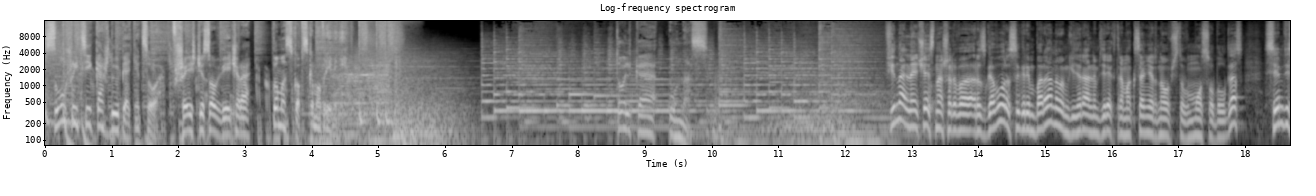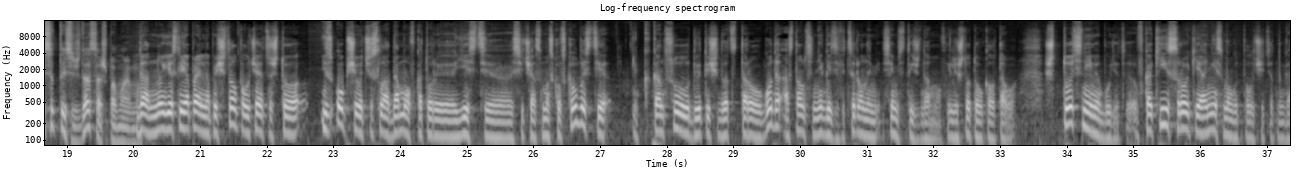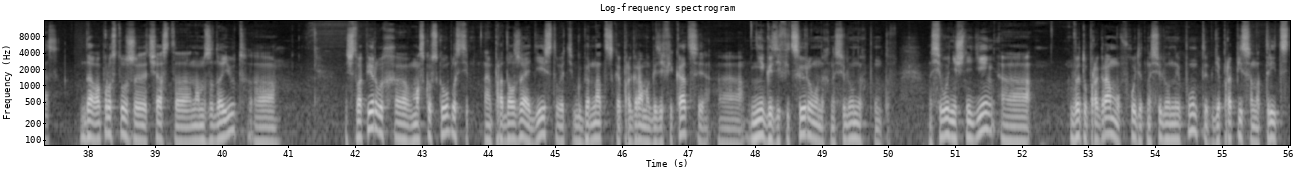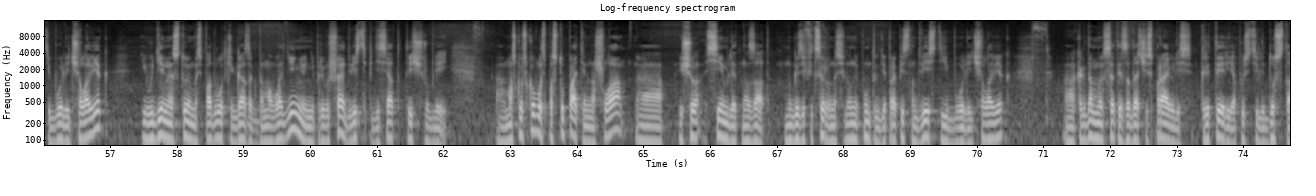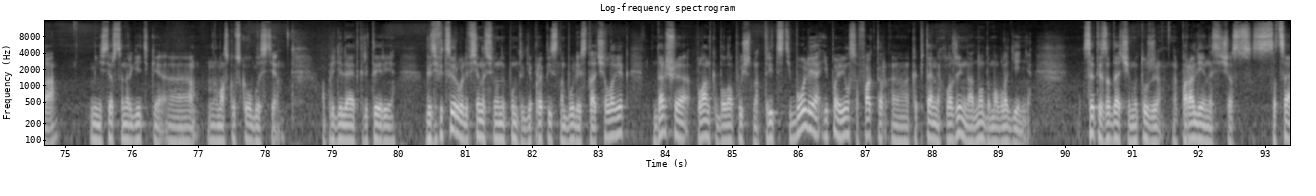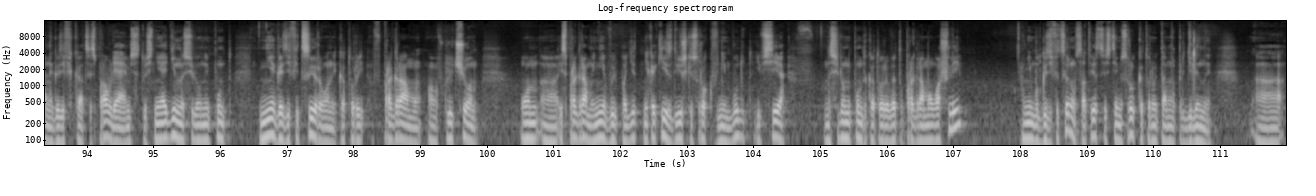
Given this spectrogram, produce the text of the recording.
Слушайте каждую пятницу в 6 часов вечера по московскому времени. Только у нас. Финальная часть нашего разговора с Игорем Барановым, генеральным директором акционерного общества Мособлгаз. 70 тысяч, да, Саш, по-моему? Да, но если я правильно посчитал, получается, что из общего числа домов, которые есть э, сейчас в Московской области, к концу 2022 года останутся негазифицированными 70 тысяч домов или что-то около того. Что с ними будет? В какие сроки они смогут получить этот газ? Да, вопрос тоже часто нам задают. А, значит, во-первых, э, в Московской области э, продолжает действовать губернаторская программа газификации негазифицированных населенных пунктов. На сегодняшний день в эту программу входят населенные пункты, где прописано 30 и более человек – и удельная стоимость подводки газа к домовладению не превышает 250 тысяч рублей. А, Московская область поступательно шла а, еще 7 лет назад. Мы газифицировали населенные пункты, где прописано 200 и более человек. А, когда мы с этой задачей справились, критерии опустили до 100. Министерство энергетики на Московской области определяет критерии газифицировали все населенные пункты, где прописано более 100 человек. Дальше планка была опущена 30 и более, и появился фактор э, капитальных вложений на одно домовладение. С этой задачей мы тоже параллельно сейчас с социальной газификацией справляемся. То есть ни один населенный пункт не газифицированный, который в программу э, включен, он э, из программы не выпадет, никакие сдвижки сроков не будут, и все населенные пункты, которые в эту программу вошли, они будут газифицированы в соответствии с теми сроками, которые там определены. А,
